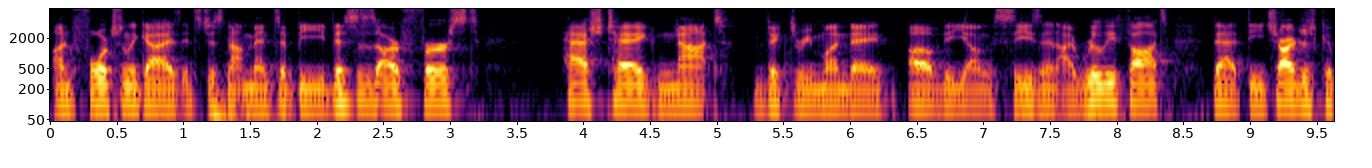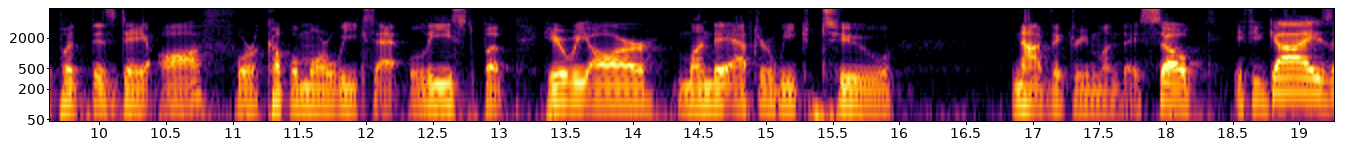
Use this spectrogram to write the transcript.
unfortunately, guys, it's just not meant to be. This is our first hashtag not victory Monday of the young season. I really thought that the Chargers could put this day off for a couple more weeks at least, but here we are, Monday after week two not Victory Monday. So if you guys,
